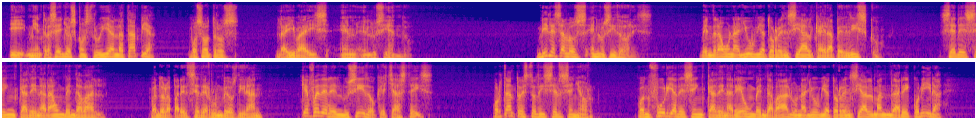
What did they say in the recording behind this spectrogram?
Y mientras ellos construían la tapia, vosotros la ibais enluciendo. Diles a los enlucidores, vendrá una lluvia torrencial, caerá pedrisco, se desencadenará un vendaval. Cuando la pared se derrumbe os dirán, ¿qué fue del enlucido que echasteis? Por tanto, esto dice el Señor, con furia desencadenaré un vendaval, una lluvia torrencial mandaré con ira,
